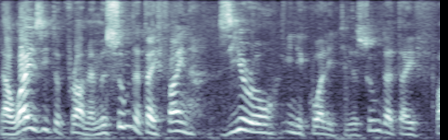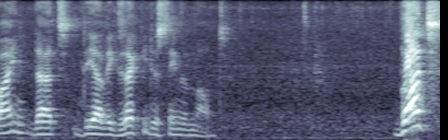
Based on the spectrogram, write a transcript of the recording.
Now, why is it a problem? Assume that I find zero inequality. Assume that I find that they have exactly the same amount. But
